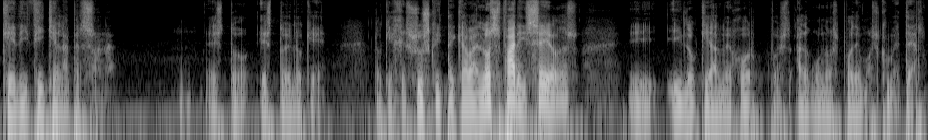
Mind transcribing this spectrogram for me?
que edifique a la persona. Esto, esto es lo que, lo que Jesús criticaba en los fariseos y, y lo que a lo mejor pues, algunos podemos cometer.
